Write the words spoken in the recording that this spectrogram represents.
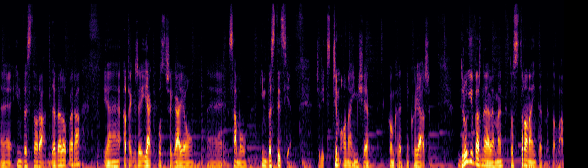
e, inwestora, dewelopera, e, a także jak postrzegają samą inwestycję, czyli z czym ona im się konkretnie kojarzy. Drugi ważny element to strona internetowa,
